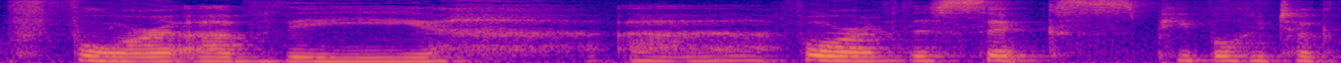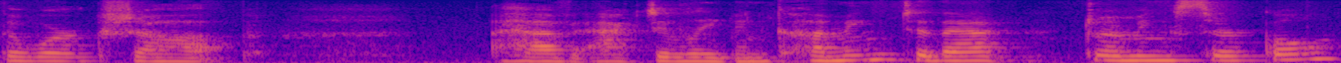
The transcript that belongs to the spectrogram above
four of the uh, four of the six people who took the workshop have actively been coming to that drumming circle,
